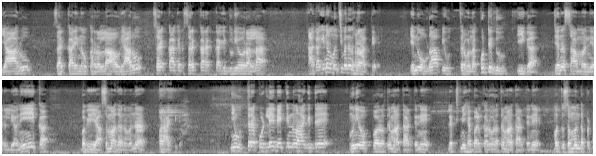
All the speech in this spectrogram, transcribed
ಯಾರು? ಸರ್ಕಾರಿ ನೌಕರರಲ್ಲ, ಅವ್ರು ಯಾರು? ಸರ್ಕಾರ ಸರ್ಕಾರಕ್ಕಾಗಿ ದುಡಿಯೋರಲ್ಲ. ಹಾಗಾಗಿ ನಾವು ಮುಂಚೆ ಬಂದಾಗ ಹಣ ಹಾಕ್ತೇವೆ. ಎನ್ನುವ ಉಡಾಪಿ ಉತ್ತರವನ್ನು ಕೊಟ್ಟಿದ್ದು ಈಗ ಜನಸಾಮಾನ್ಯರಲ್ಲಿ ಅನೇಕ ಬಗೆಯ ಅಸಮಾಧಾನವನ್ನು ಹೊರಹಾಕಿದೆ. ನೀವು ಉತ್ತರ ಕೊಡಲೇಬೇಕೆನ್ನುವ ಹಾಗಿದ್ರೆ ಮುನಿಯಪ್ಪ ಅವ್ರ ಹತ್ರ ಮಾತಾಡ್ತೇನೆ, ಲಕ್ಷ್ಮಿ ಹೆಬ್ಬಾಳ್ಕರ್ ಅವ್ರ ಹತ್ರ ಮಾತಾಡ್ತೇನೆ ಮತ್ತು ಸಂಬಂಧಪಟ್ಟ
